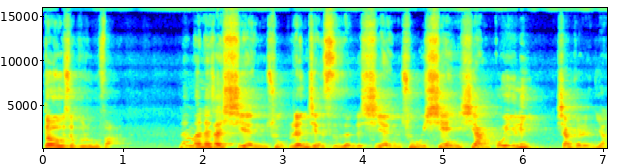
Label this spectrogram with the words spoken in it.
都是不如法。那么呢，在显处人前是人的显处现象规律，像个人一样。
